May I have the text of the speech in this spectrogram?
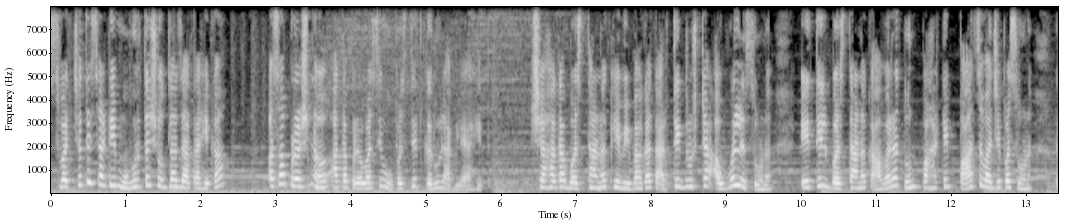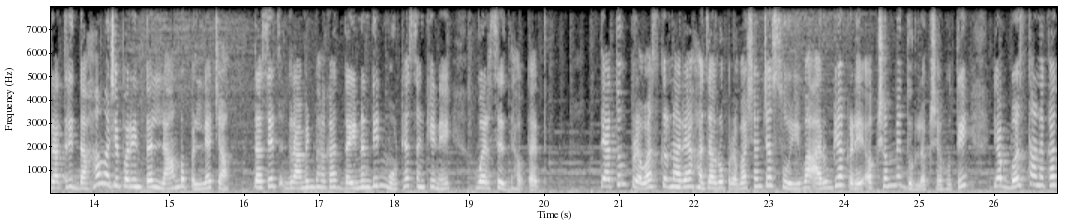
स्वच्छतेसाठी मुहूर्त शोधला जात आहे का? असा प्रश्न आता प्रवासी उपस्थित करू लागले आहेत. शहादा बसस्थानक हे विभागात आर्थिकदृष्ट्या अव्वल असून येथील बसस्थानक आवारातून पहाटे पाच वाजेपासून रात्री दहा वाजेपर्यंत लांब पल्ल्याच्या तसेच ग्रामीण भागात दैनंदिन मोठ्या संख्येने वर्सेस धावतात त्यातून प्रवास करणाऱ्या हजारो प्रवाशांच्या सोयी व आरोग्याकडे अक्षम्य दुर्लक्ष होते. या बस स्थानकात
